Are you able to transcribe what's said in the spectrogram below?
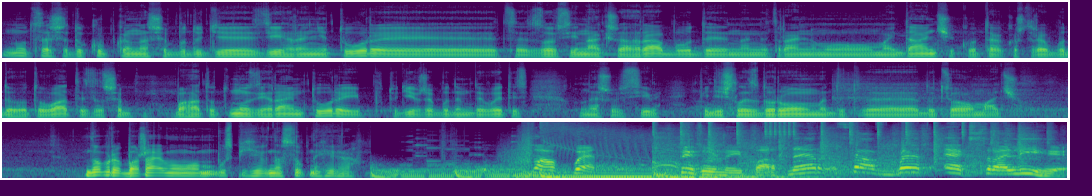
Ну, це ще до Кубка в нас ще будуть е, зіграні тури. Це зовсім інакша гра буде на нейтральному майданчику. Також треба буде готуватися. Ще багато ну, зіграємо тури і тоді вже будемо дивитись, головне, що всі підійшли здоровими до, е, до цього матчу. Добре, бажаємо вам успіхів в наступних іграх. Фавбет. Титульний партнер Фавбет Екстра Ліги.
